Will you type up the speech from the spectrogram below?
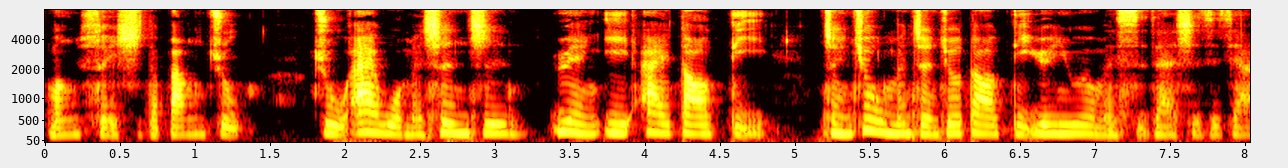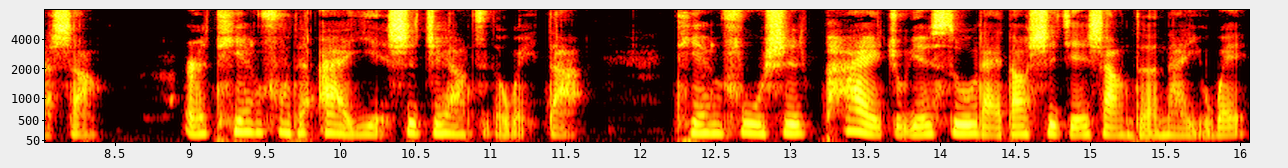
蒙随时的帮助。主爱我们，甚至愿意爱到底，拯救我们，拯救到底，愿意为我们死在十字架上。而天父的爱也是这样子的伟大。天父是派主耶稣来到世界上的那一位，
